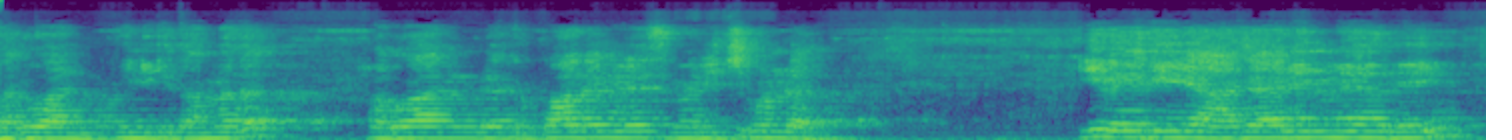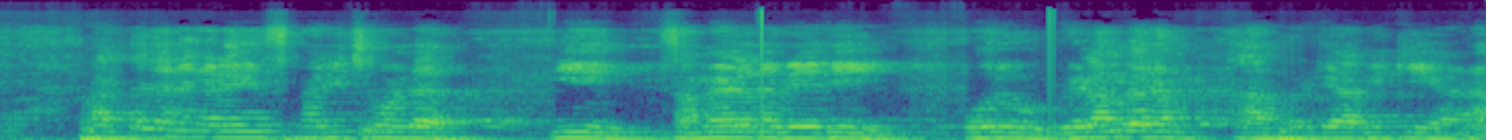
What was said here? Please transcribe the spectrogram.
ഭഗവാൻ എനിക്ക് തന്നത്. ഭഗവാന്റെ കൃപാദങ്ങളെ സ്മരിച്ചുകൊണ്ട് ഈ വേദിയിലെ ആചാര്യന്മാരെയും ഭക്തജനങ്ങളെയും സ്മരിച്ചുകൊണ്ട് ഈ സമ്മേളന വേദി ഒരു വിളംബരം പ്രഖ്യാപിക്കുകയാണ്.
